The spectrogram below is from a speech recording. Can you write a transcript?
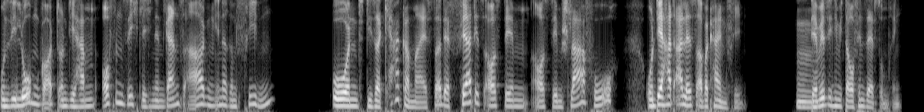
und sie loben Gott und die haben offensichtlich einen ganz argen inneren Frieden. Und dieser Kerkermeister, der fährt jetzt aus dem, aus dem Schlaf hoch und der hat alles, aber keinen Frieden. Mhm. Der will sich nämlich daraufhin selbst umbringen.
